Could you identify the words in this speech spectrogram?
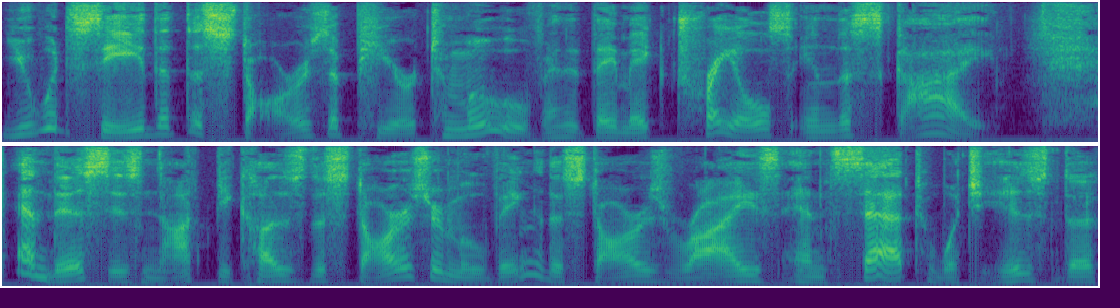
you would see that the stars appear to move and that they make trails in the sky. And this is not because the stars are moving. The stars rise and set, which is the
